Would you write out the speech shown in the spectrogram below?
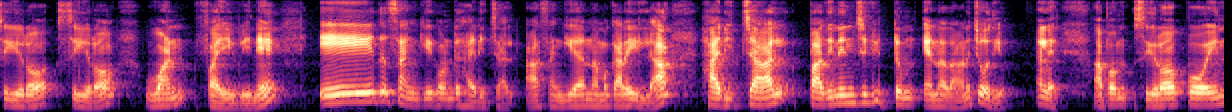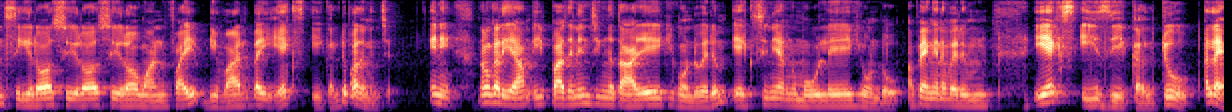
zero zero one ഫൈവിനെ ഏത് സംഖ്യ കൊണ്ട് ഹരിച്ചാൽ? ആ സംഖ്യ നമുക്കറിയില്ല. ഹരിച്ചാൽ പതിനഞ്ച് കിട്ടും എന്നതാണ് ചോദ്യം അല്ലേ? അപ്പം zero point zero zero zero one five divide by X equal to പതിനഞ്ച്. ഇനി നമുക്കറിയാം ഈ പതിനഞ്ച് ഇങ്ങ് താഴേക്ക് കൊണ്ടുവരും എക്സിനെ അങ്ങ് മുകളിലേക്ക് കൊണ്ടുപോകും. അപ്പോൾ എങ്ങനെ വരും? എക്സ് ഈസ് ഈക്വൽ ടു അല്ലേ?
